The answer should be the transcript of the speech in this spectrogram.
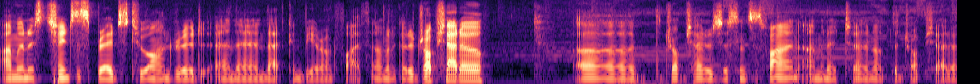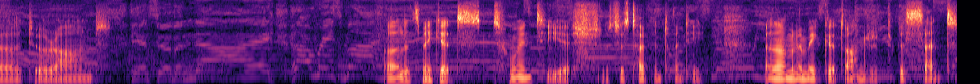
I'm going to change the spreads to 100 and then that can be around 5. Then I'm going to go to drop shadow. Uh, the drop shadow resistance is fine. I'm going to turn up the drop shadow to around... Uh, let's make it 20-ish. Let's just type in 20. And I'm going to make it 100%.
